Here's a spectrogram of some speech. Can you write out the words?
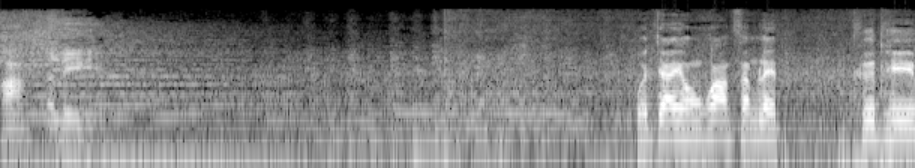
ทางทะเล หัวใจของความสำเร็จคือทีม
